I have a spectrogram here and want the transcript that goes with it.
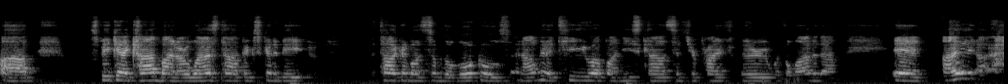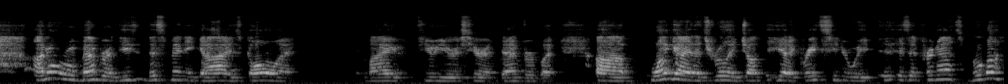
Um, speaking of combine, our last topic is going to be talking about some of the locals, and I'm going to tee you up on these counts since you're probably familiar with a lot of them. And I, I don't remember these this many guys going in my few years here in Denver, but um, one guy that's really jumped. He had a great senior week. Is it pronounced Muma?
